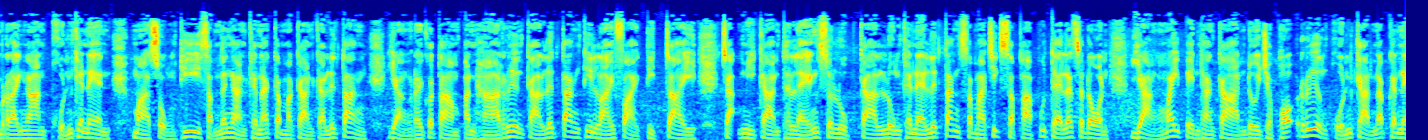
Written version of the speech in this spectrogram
ำรายงานผลคะแนนมาส่งที่สำนักงานคณะกรรมการการเลือกตั้ง อย่างไรก็ตามปัญหาเรื่องการเลือกตั้งที่หลายฝ่ายติดใจ จะมีการแถลงสรุปการลงคะแนนเลือกตั้งสมาชิกสภาผู้แทนราษฎรอย่างไม่เป็นทางการ โดยเฉพาะเรื่องผลการนับคะแน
